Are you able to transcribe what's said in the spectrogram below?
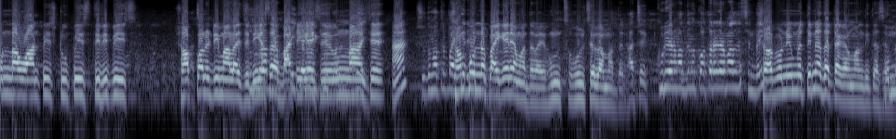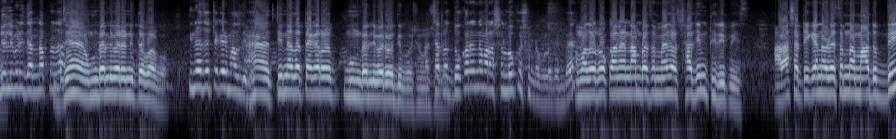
অন্য one piece two piece three piece সব কোয়ালিটি মাল আছে ঠিক আছে? বাটিক পাইকারি আছে না ভাই? আছে হ্যাঁ? শুধুমাত্র পাইকারি সম্পূর্ণ পাইকারি আমাদের ভাই হোলসেল আমাদের। আচ্ছা কুরিয়ার মাধ্যমে কত টাকার মাল দিচ্ছেন ভাই? সর্বনিম্ন তিন হাজার টাকার মাল দিতেছে। হোম ডেলিভারি দেন না আপনারা? হ্যাঁ হোম ডেলিভারি নিতে পারব। 3000 টাকার মাল দিবেন? হ্যাঁ তিন হাজার টাকার হোম ডেলিভারিও দিব সমস্যা আচ্ছা আপনার দোকানের নাম আর আসলে লোকেশনটা বলে দেন ভাই। আমাদের দোকানের নামটা আছে মেসাজ সাজিম থ্রি পিস আর আসার ঠিকানা রয়েছে আপনার মাধবদি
